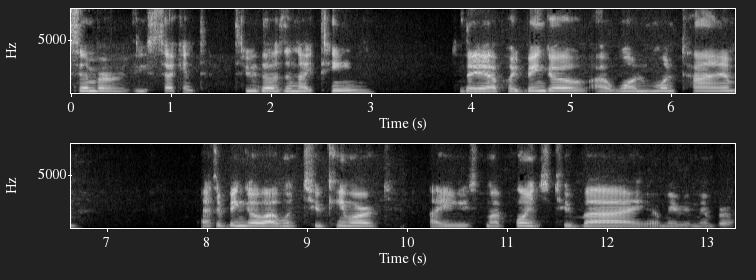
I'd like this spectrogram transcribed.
December the 2nd, 2019. Today I played bingo. I won one time. After bingo, I went to Kmart. I used my points to buy, or may remember,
